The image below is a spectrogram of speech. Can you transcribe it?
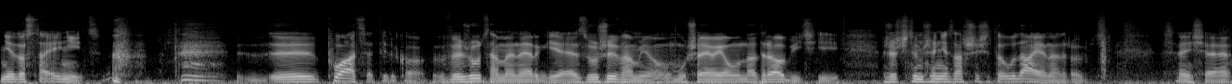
Nie dostaję nic. Yy, Płacę tylko. Wyrzucam energię, zużywam ją, muszę ją nadrobić i rzecz w tym, że nie zawsze się to udaje nadrobić. W sensie,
